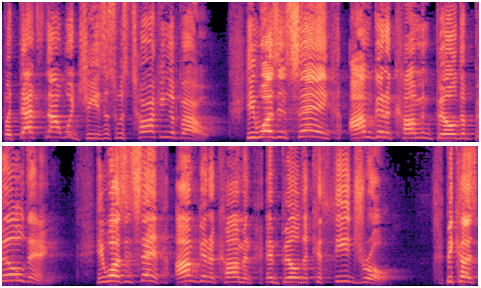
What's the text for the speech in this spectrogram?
but that's not what Jesus was talking about. He wasn't saying, I'm going to come and build a building. He wasn't saying, I'm going to come and, and build a cathedral. Because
